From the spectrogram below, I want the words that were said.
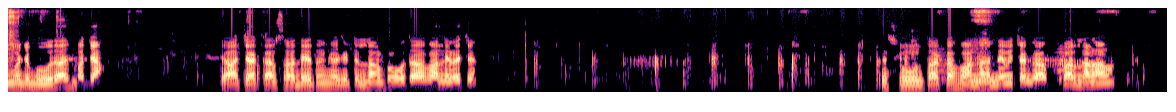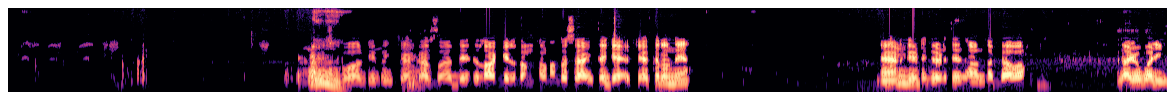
ਮਜ਼ਬੂਤ ਆ ਮੱਝਾਂ। ਤੇ ਚੈੱਕ ਕਰ ਸਕਦੇ ਤੁਸੀਂ ਅਜੇ ਢਿੱਲਾਂ ਬਹੁਤ ਆ ਹਵਾਨੇ ਵਿੱਚ। ਤੇ ਸੂਣ ਤੱਕ ਹਵਾਨਾ ਇਹਨੇ ਵੀ ਚੰਗਾ ਭਰ ਲੈਣਾ ਵਾ। ਕੁਆਲਿਟੀ ਤੁਸੀਂ ਚੈੱਕ ਕਰ ਸਕਦੇ ਤੇ ਲਾਗੇ ਤੇ ਤੁਹਾਨੂੰ ਥਾਣਾ ਦਾ ਸਾਈਜ਼ ਤੇ ਚੈੱਕ ਕਰਾਉਂਦੇ ਆ। ਐਨ ਗਿੱਟ ਗਿੱਟ ਤੇ ਥਾਣ ਲੱਗਾ ਵਾ। ਲਾਜੋ ਭਾਜੀ।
